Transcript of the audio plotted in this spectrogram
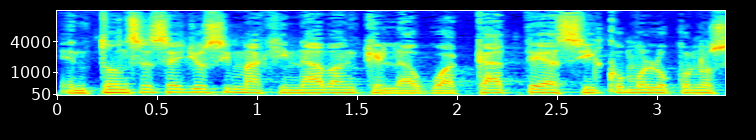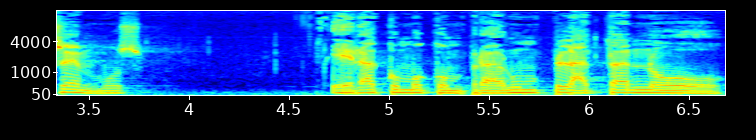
Entonces ellos imaginaban que el aguacate, así como lo conocemos, era como comprar un plátano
